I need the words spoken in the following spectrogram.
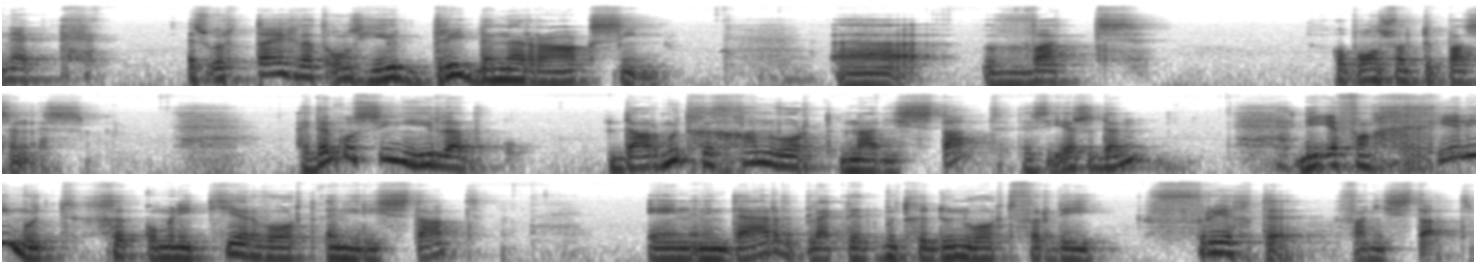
en ek is oortuig dat ons hier drie dinge raak sien uh wat op ons van toepassing is. Ek dink ons sien hier dat daar moet gegaan word na die stad, dis die eerste ding. Die evangelie moet gekommunikeer word in hierdie stad en in die derde plek dit moet gedoen word vir die vreugde van die stad.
